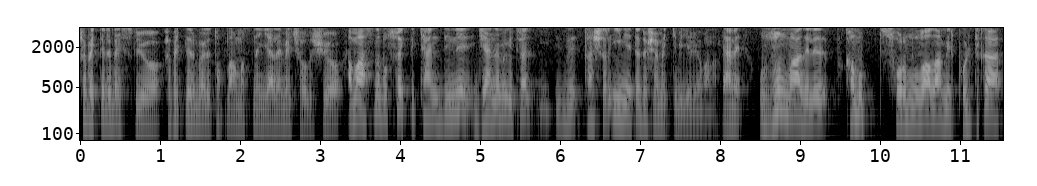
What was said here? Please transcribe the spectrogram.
köpekleri besliyor. Köpeklerin böyle toplanmasını engellemeye çalışıyor. Ama aslında bu sürekli kendini cehenneme götüren ve taşları iyi niyetle döşemek gibi geliyor bana. Yani uzun vadeli kamu sorumluluğu alan bir politika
